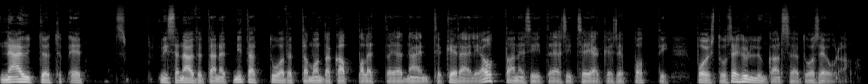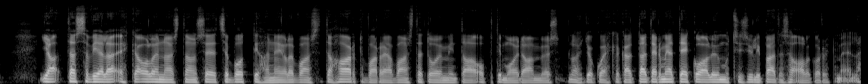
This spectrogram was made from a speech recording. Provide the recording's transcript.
näytöt, että missä näytetään, että mitä tuotetta, monta kappaletta ja näin se keräilijä ottaa ne siitä ja sitten sen jälkeen se potti poistuu sen hyllyn kanssa ja tuo seuraava. Ja tässä vielä ehkä olennaista on se, että se bottihan ei ole vain sitä hardwarea, vaan sitä toimintaa optimoidaan myös, no joku ehkä käyttää termiä tekoäly, mutta siis ylipäätänsä algoritmeilla.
